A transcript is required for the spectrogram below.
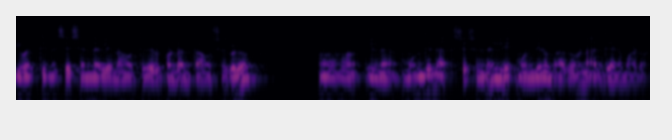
ಇವತ್ತಿನ ಸೆಷನ್ನಲ್ಲಿ ನಾವು ತಿಳಿದುಕೊಂಡಂಥ ಅಂಶಗಳು ಇನ್ನು ಮುಂದಿನ ಸೆಷನ್ನಲ್ಲಿ ಮುಂದಿನ ಭಾಗವನ್ನು ಅಧ್ಯಯನ ಮಾಡೋಣ.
